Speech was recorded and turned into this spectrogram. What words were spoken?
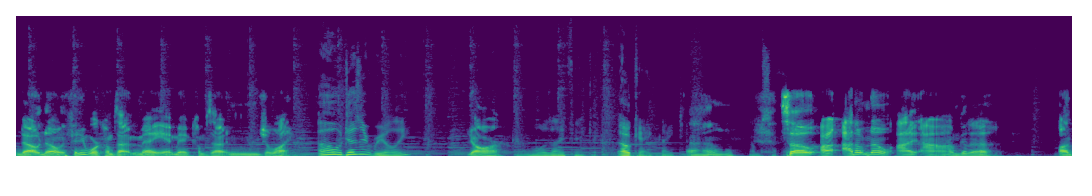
No, no. Infinity War comes out in May. Ant Man comes out in July. Oh, does it really? Yar. Oh, what was I thinking? Okay, 19. I don't know. I'm. So I, I don't know. I, I I'm gonna on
